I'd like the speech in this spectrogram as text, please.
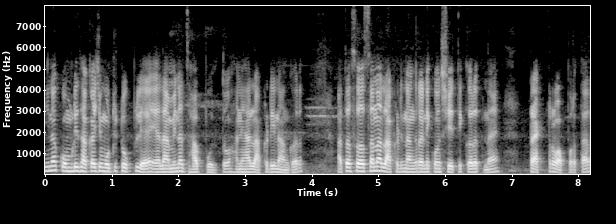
ही ना कोंबडी झाकायची मोठी टोपली आहे याला आम्ही ना झाप बोलतो आणि हा लाकडी नांगर. आता सहसा ना लाकडी नांगराने कोण शेती करत नाही ट्रॅक्टर वापरतात.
